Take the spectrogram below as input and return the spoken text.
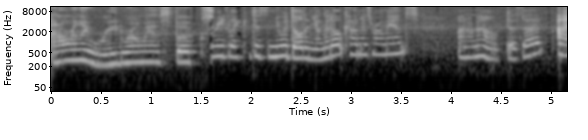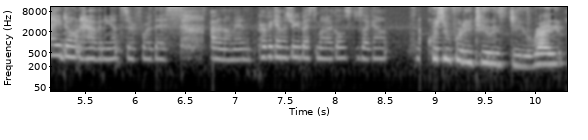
I don't really read romance books. Read, like, does new adult and young adult count as romance? I don't know. Does that? I don't have an answer for this. I don't know, man. Perfect chemistry, best Michaels. Does that count? Question 42 is do you write?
